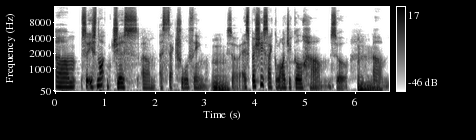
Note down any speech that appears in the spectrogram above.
um, so it's not just um, a sexual thing. So especially psychological harm. So um,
